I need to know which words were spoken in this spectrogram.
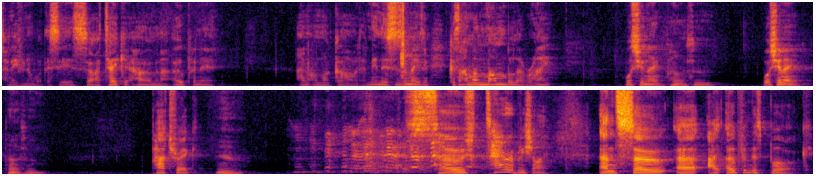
don't even know what this is. So I take it home and I open it. And oh my God, I mean, this is amazing. Because I'm a mumbler, right? What's your name? Person. What's your name? Person. Patrick. Yeah so terribly shy. And so uh, I open this book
